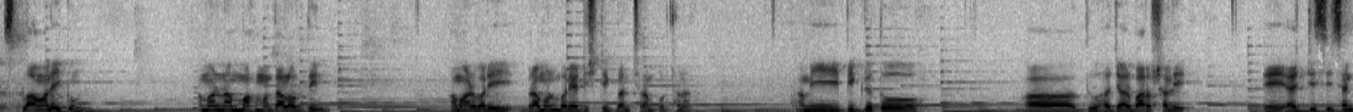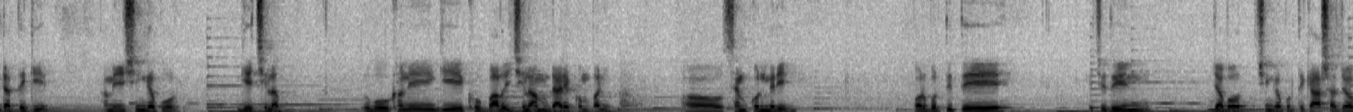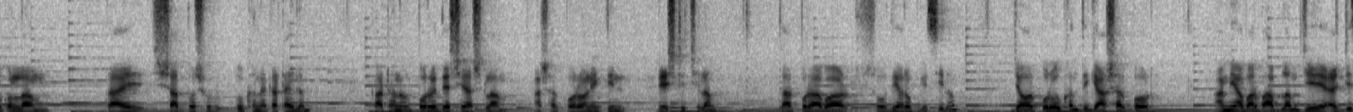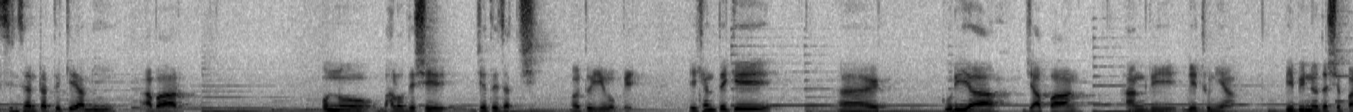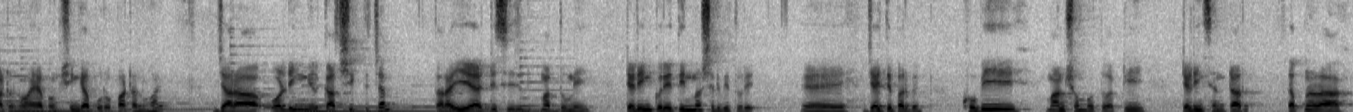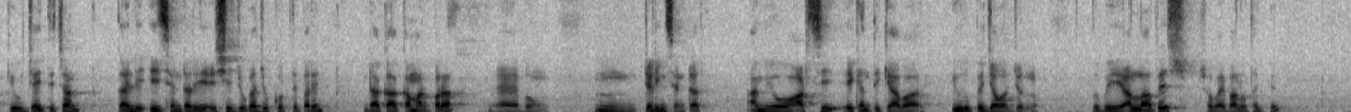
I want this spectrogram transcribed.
আসসালামু আলাইকুম। আমার নাম মোহাম্মদ আলাউদ্দিন। আমার বাড়ি ব্রাহ্মণবাড়িয়া ডিস্ট্রিক্ট বাঞ্ছারামপুর থানা। আমি বিগত দু হাজার বারো সালে এই এইচডিসি সেন্টার থেকে আমি সিঙ্গাপুর গিয়েছিলাম। তো ওখানে গিয়ে খুব ভালোই ছিলাম ডাইরেক্ট কোম্পানি স্যামকন মেরিন। পরবর্তীতে কিছুদিন যাবৎ সিঙ্গাপুর থেকে আসা যাওয়া করলাম। প্রায় সাত বছর ওখানে কাটাইলাম। কাটানোর পরে দেশে আসলাম, আসার পর অনেক দিন রেস্টে ছিলাম। তারপরে আবার সৌদি আরব গেছিলাম। যাওয়ার পর ওখান থেকে আসার পর আমি আবার ভাবলাম যে এসডিসি সেন্টার থেকে আমি আবার অন্য ভালো দেশে যেতে চাচ্ছি, হয়তো ইউরোপে। এখান থেকে কোরিয়া, জাপান, হাঙ্গরি, লিথুনিয়া বিভিন্ন দেশে পাঠানো হয় এবং সিঙ্গাপুরও পাঠানো হয়। যারা ওয়েল্ডিংয়ের কাজ শিখতে চান, তারা এই অ্যাড্রেসের মাধ্যমে ট্রেডিং করে তিন মাসের ভিতরে যাইতে পারবেন। খুবই মানসম্মত একটি ট্রেডিং সেন্টার আপনারা কেউ যাইতে চান তাহলে এই সেন্টারে এসে যোগাযোগ করতে পারেন। ঢাকা কামারপাড়া এবং ট্রেডিং সেন্টার আমিও আসছি, এখান থেকে আবার ইউরোপে যাওয়ার জন্য। তবে আল্লাহ হাফেজ, সবাই ভালো থাকবেন।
